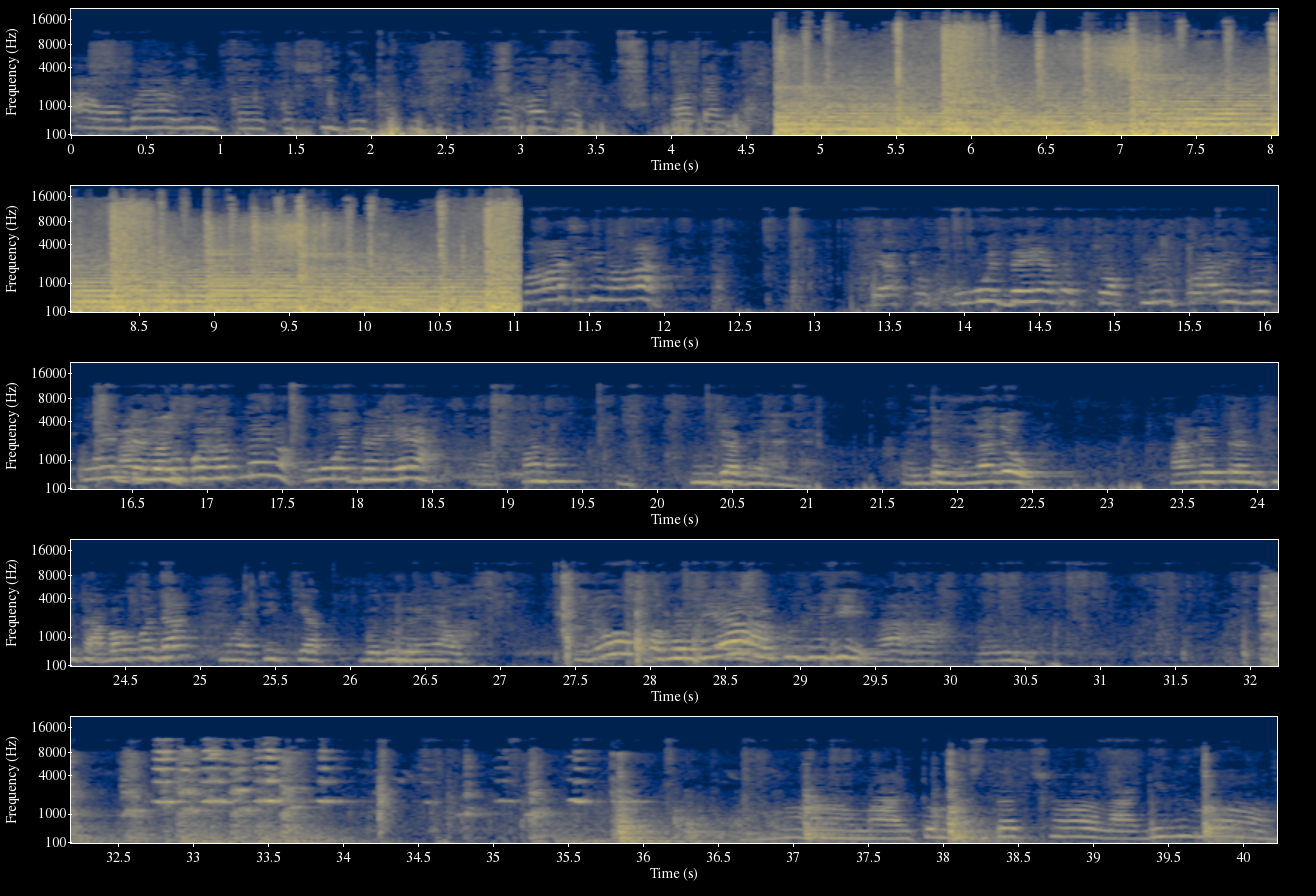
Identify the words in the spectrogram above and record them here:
આ ઓબા રીમ કશું દેખાતું નહીં ઓર હદ દે હા કોઈ દઈ કોઈ હદ નહીં ને. કોઈ દઈ એ હા. ને. પૂજા પેલા અંદર તો હું ના જાઉં? હા લે તો તું ધાબા ઉપર જા. હું અહીંથી ક્યાંક બધું લઈને આવું. જો પગલું છે હરખું જોજી હા. હા માલ તો મસ્ત જ છે. લાગી રહ્યો.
